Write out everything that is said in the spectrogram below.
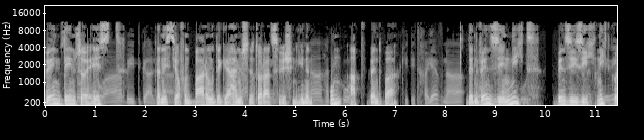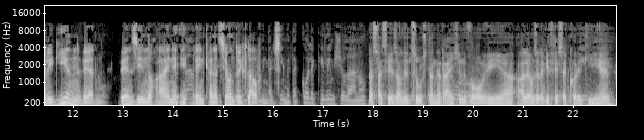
Wenn dem so ist, dann ist die Offenbarung der Geheimnisse der Torah zwischen ihnen unabwendbar. Denn wenn sie nicht, wenn sie sich nicht korrigieren werden, werden sie noch eine Reinkarnation durchlaufen müssen. Das heißt, wir sollen den Zustand erreichen, wo wir alle unsere Gefäße korrigieren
